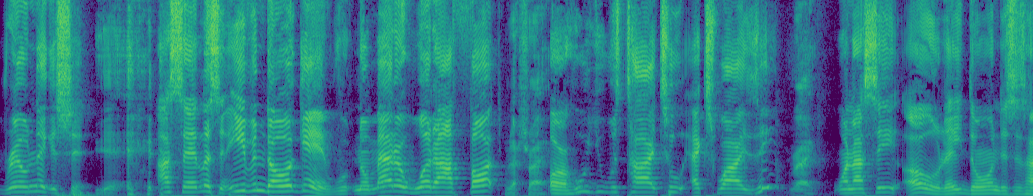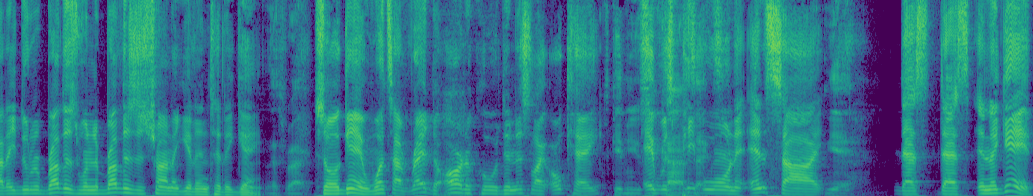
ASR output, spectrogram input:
real nigga shit. Yeah, I said, listen, even though again, no matter what I thought that's right. or who you was tied to, X Y Z. right, When I see, oh, they doing this is how they do the brothers when the brothers is trying to get into the game. that's right. So again, once I read the article, then it's like, okay, some it was context. people on the inside. Yeah, That's that's and again,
